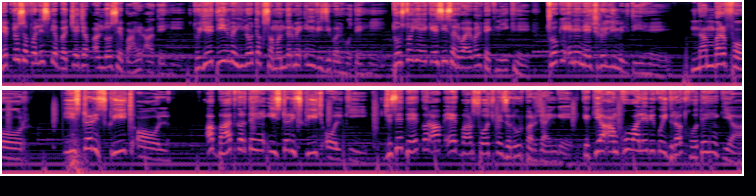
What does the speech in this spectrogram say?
लेप्टोसफलिस के बच्चे जब अंडों से बाहर आते हैं तो ये तीन महीनों तक समंदर में इनविजिबल होते हैं। दोस्तों, ये एक ऐसी सर्वाइवल टेक्निक है, जो कि इन्हें नेचुरली मिलती है। Number four eastern screech owl अब बात करते हैं ईस्टर स्क्रीच ऑल की, जिसे देखकर आप एक बार सोच में ज़रूर पड़ जाएँगे कि क्या आँखों वाले भी कोई दरख्त होते हैं क्या?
